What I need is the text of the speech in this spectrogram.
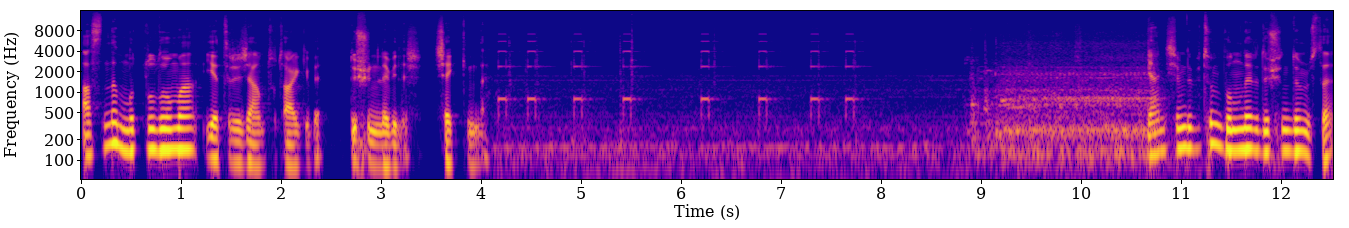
aslında mutluluğuma yatıracağım tutar gibi düşünülebilir şeklinde. Yani şimdi bütün bunları düşündüğümüzde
